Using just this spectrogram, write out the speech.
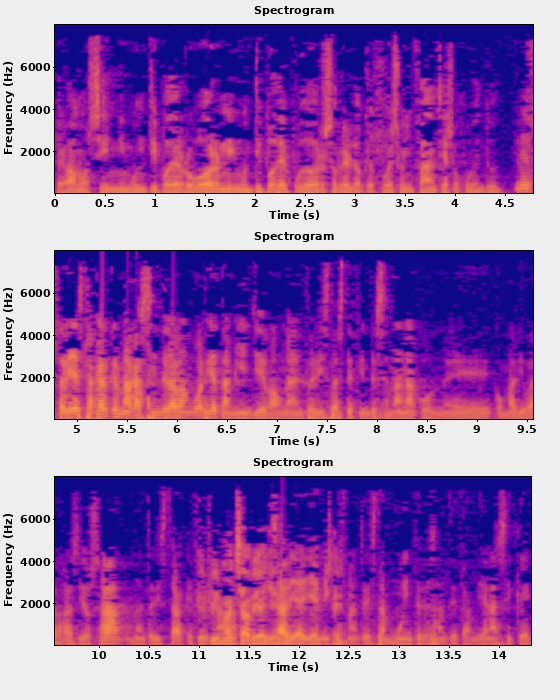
pero vamos, sin ningún tipo de rubor, ningún tipo de pudor sobre lo que fue su infancia, su juventud. Me gustaría destacar que el Magazine de la Vanguardia también lleva una entrevista este fin de semana con, eh, con Mario Vargas Llosa, una entrevista que, Que firma Xavi que Sí. es una entrevista muy interesante también, así que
